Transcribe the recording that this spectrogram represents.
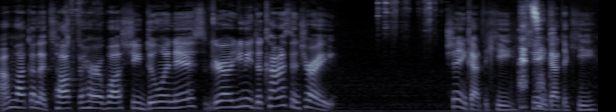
I'm not gonna talk to her while she doing this. Girl, you need to concentrate. She ain't got the key. That's she ain't it. got the key.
